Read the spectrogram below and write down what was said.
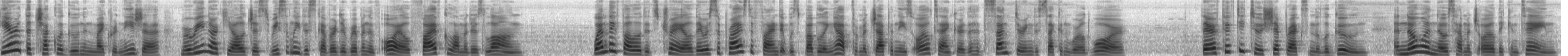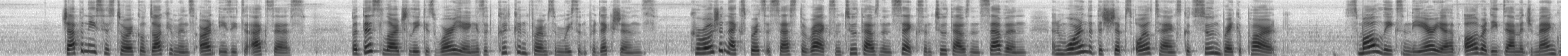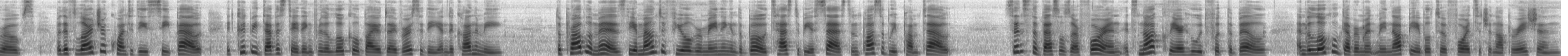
Here at the Chuuk Lagoon in Micronesia, marine archaeologists recently discovered a ribbon of oil 5 kilometers long. When they followed its trail, they were surprised to find it was bubbling up from a Japanese oil tanker that had sunk during the Second World War. There are 52 shipwrecks in the lagoon, and no one knows how much oil they contain. Japanese historical documents aren't easy to access, but this large leak is worrying as it could confirm some recent predictions. Corrosion experts assessed the wrecks in 2006 and 2007 and warned that the ship's oil tanks could soon break apart. Small leaks in the area have already damaged mangroves, but if larger quantities seep out, it could be devastating for the local biodiversity and economy. The problem is, the amount of fuel remaining in the boats has to be assessed and possibly pumped out. Since the vessels are foreign, it's not clear who would foot the bill, and the local government may not be able to afford such an operation.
